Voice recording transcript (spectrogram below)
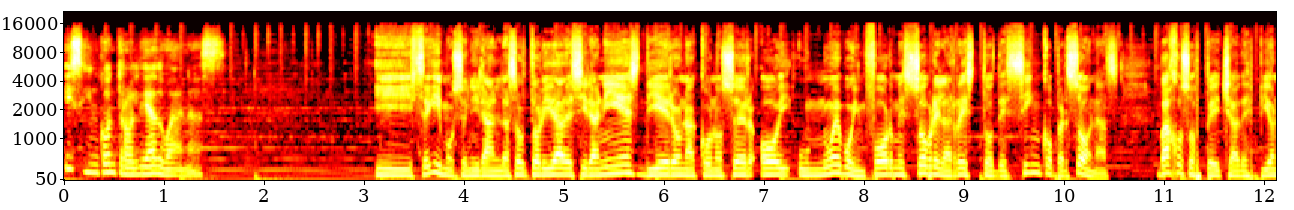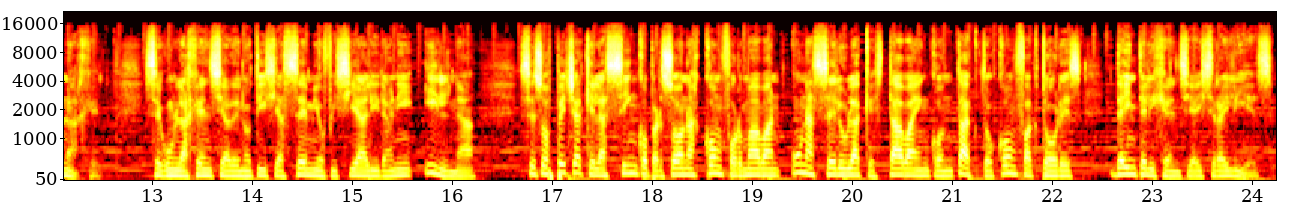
y sin control de aduanas. Y seguimos en Irán. Las autoridades iraníes dieron a conocer hoy un nuevo informe sobre el arresto de cinco personas bajo sospecha de espionaje. Según la agencia de noticias semioficial iraní ILNA, se sospecha que las cinco personas conformaban una célula que estaba en contacto con factores de inteligencia israelíes.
